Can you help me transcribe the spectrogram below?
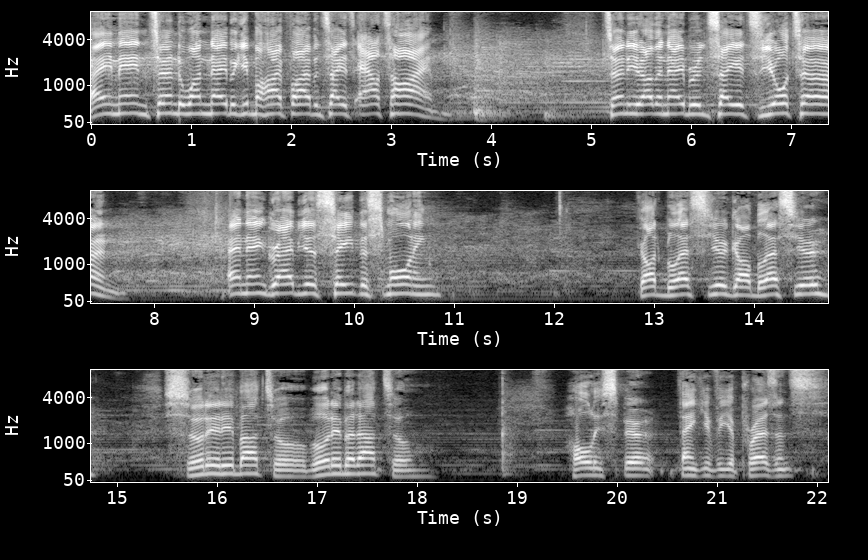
Amen. Turn to one neighbor, give him a high five, and say, It's our time. Turn to your other neighbor and say, It's your turn. And then grab your seat this morning. God bless you. God bless you. Holy Spirit, thank you for your presence.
